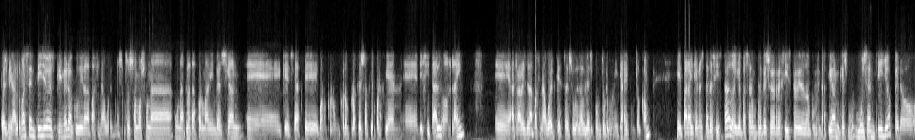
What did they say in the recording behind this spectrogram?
Pues mira, lo más sencillo es primero acudir a la página web. Nosotros somos una, una plataforma de inversión eh, que se hace bueno, con, un, con un proceso 100% eh, digital, online, eh, a través de la página web que es www.urbanitae.com. para el que no esté registrado hay que pasar un proceso de registro y de documentación que es muy, sencillo, pero,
